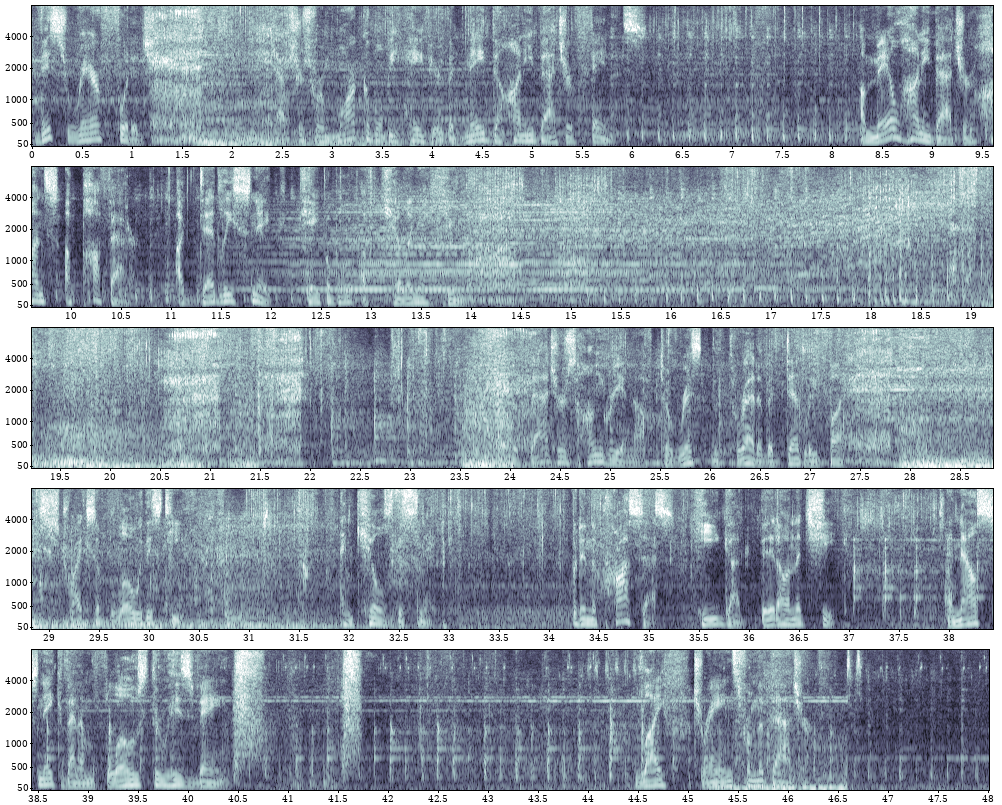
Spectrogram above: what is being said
This rare footage captures remarkable behavior that made the honey badger famous. A male honey badger hunts a puff adder, a deadly snake capable of killing a human. Hungry enough to risk the threat of a deadly bite. He strikes a blow with his teeth and kills the snake. But in the process, he got bit on the cheek. And now snake venom flows through his veins. Life drains from the badger.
